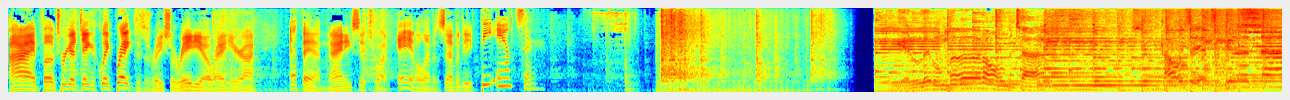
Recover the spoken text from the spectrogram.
All right, folks, we're going to take a quick break. This is Racer Radio right here on FM 96.1 AM 1170. The answer. Get a little mud on the tires. Cause it's a good night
